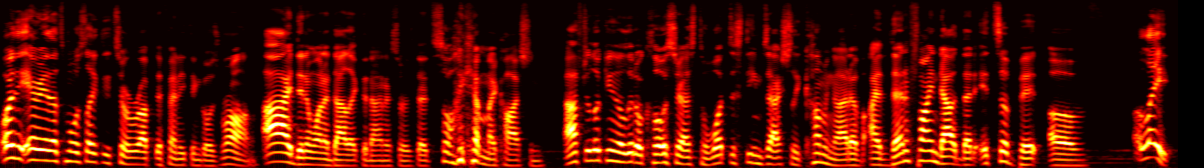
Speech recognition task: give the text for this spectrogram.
Or the area that's most likely to erupt if anything goes wrong. I didn't want to die like the dinosaurs did, so I kept my caution. After looking a little closer as to what the steam's actually coming out of, I then find out that it's a bit of a lake.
